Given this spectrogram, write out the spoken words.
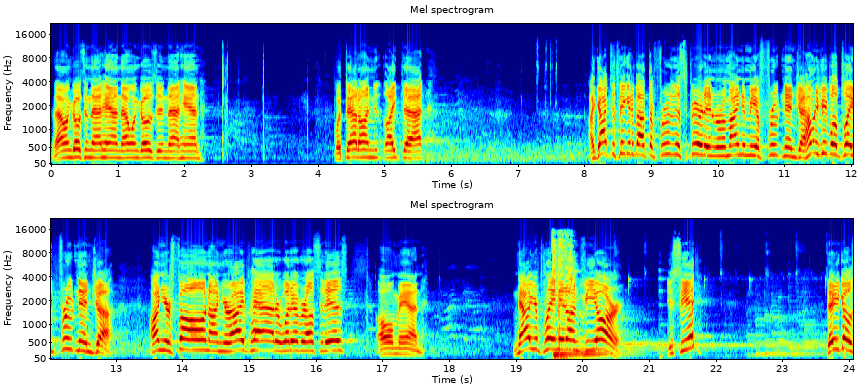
That one goes in that hand. That one goes in that hand. Put that on like that. I got to thinking about the fruit of the Spirit and it reminded me of Fruit Ninja. How many people have played Fruit Ninja? On your phone, on your iPad, or whatever else it is. Oh man. Now you're playing it on VR. You see it? There you go.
